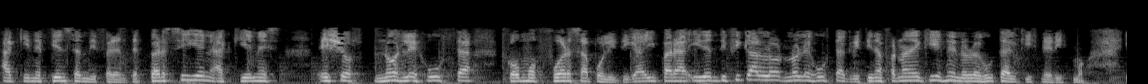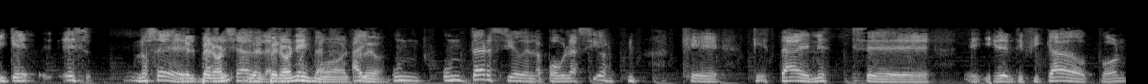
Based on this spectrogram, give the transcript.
a quienes piensan diferentes, persiguen a quienes ellos no les gusta como fuerza política. Y para identificarlo no les gusta a Cristina Fernández de Kirchner, no les gusta el kirchnerismo. Y que es no sé, el peronismo, hay un, un tercio de la población que que está en ese eh, identificado con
